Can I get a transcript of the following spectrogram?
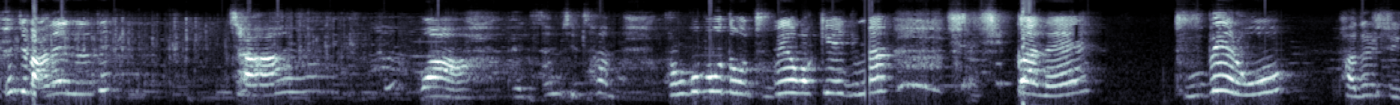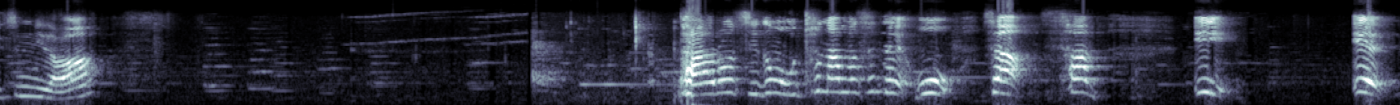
편집 안 했는데? 자, 와, 133. 광고보도 두 배밖에 해주면 순식간에 두 배로 받을 수 있습니다. 바로 지금 5초 남은 상태 5, 4, 3, 2, 1.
